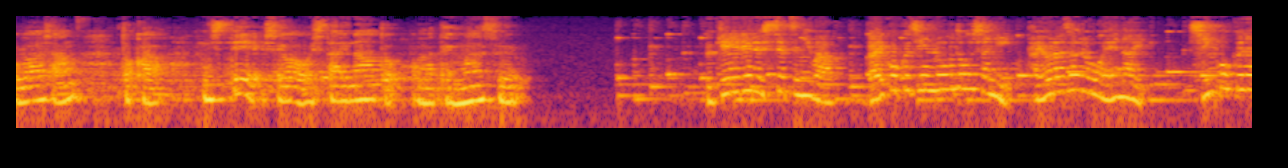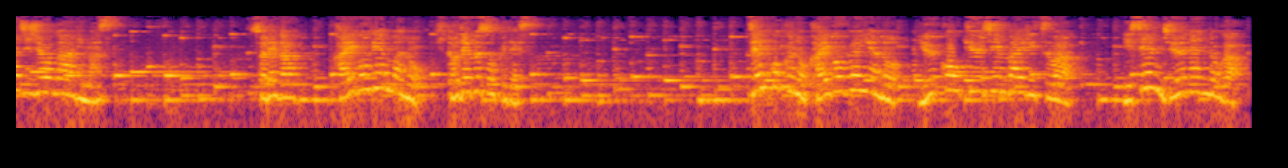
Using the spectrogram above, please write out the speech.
おばあさんとかにして世話をしたいなと思ってます。受け入れる施設には外国人労働者に頼らざるを得ない深刻な事情があります。それが介護現場の人手不足です。全国の介護分野の有効求人倍率は2010年度が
